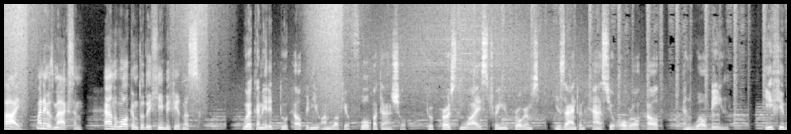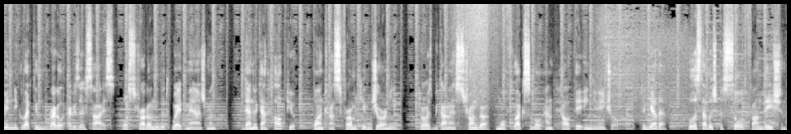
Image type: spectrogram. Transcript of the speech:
Hi, my name is Maxim, and welcome to the Hebe Fitness. We're committed to helping you unlock your full potential through personalized training programs designed to enhance your overall health and well being. If you've been neglecting regular exercise or struggling with weight management, then we can help you on a transformative journey towards becoming a stronger, more flexible, and healthier individual. Together, we'll establish a solid foundation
